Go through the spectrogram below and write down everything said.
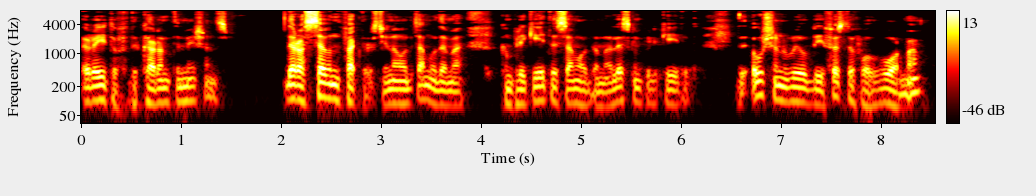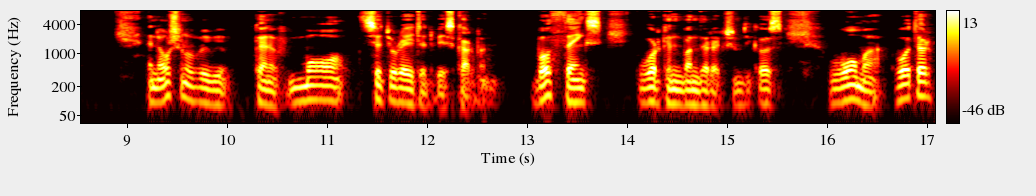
rate of the current emissions, there are seven factors. You know, some of them are complicated, some of them are less complicated. The ocean will be, first of all, warmer, and ocean will be kind of more saturated with carbon. Both things work in one direction because warmer water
